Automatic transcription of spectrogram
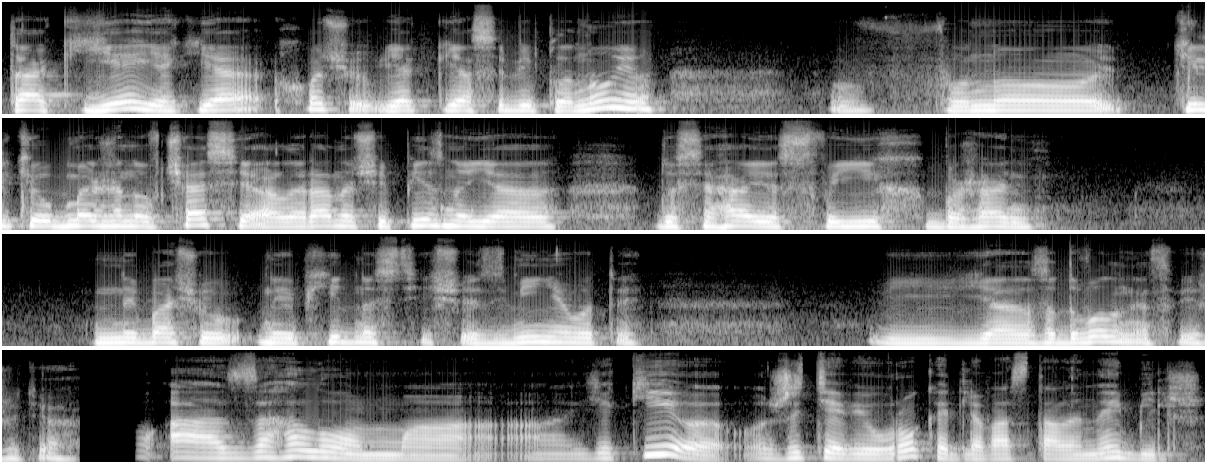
так є, як я хочу, як я собі планую. Воно тільки обмежено в часі, але рано чи пізно я досягаю своїх бажань. Не бачу необхідності щось змінювати. І я задоволений своїм життям. Ну, А загалом, які е, життєві уроки для вас стали найбільш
